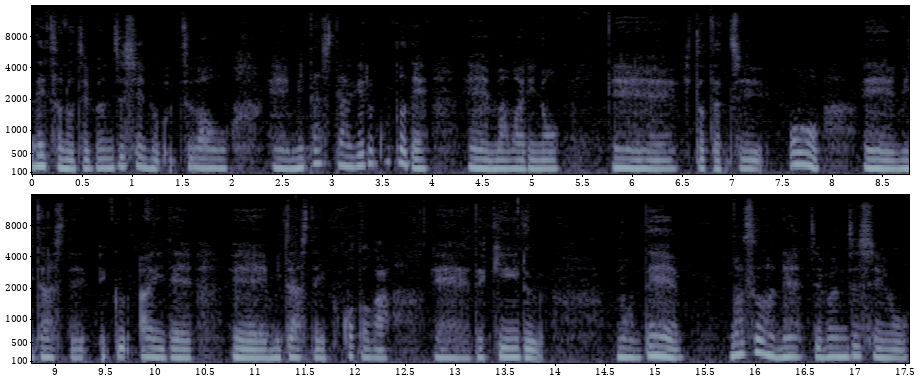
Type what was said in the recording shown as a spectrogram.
でその自分自身の器を、えー、満たしてあげることで、えー、周りの、えー、人たちを、え満たしていく愛で、え満たしていくことが、えできるのでまずはね自分自身を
